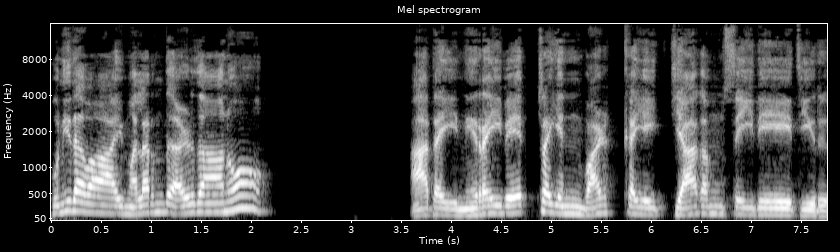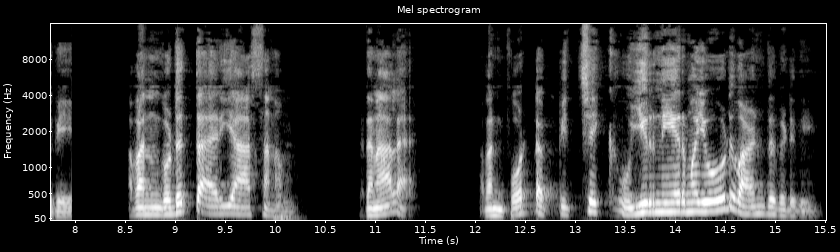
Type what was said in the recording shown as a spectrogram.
புனிதவாய் மலர்ந்து அழுதானோ அதை நிறைவேற்ற என் வாழ்க்கையை தியாகம் செய்தே தீருவே. அவன் கொடுத்த அரியாசனம். அதனால அவன் போட்ட பிச்சைக்கு உயிர் நேர்மையோடு வாழ்ந்து விடுவேன்.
